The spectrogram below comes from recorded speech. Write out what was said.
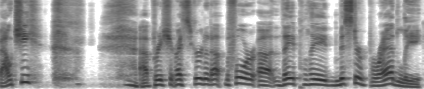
Bouchey. I'm pretty sure I screwed it up before. Uh, they played Mr. Bradley,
